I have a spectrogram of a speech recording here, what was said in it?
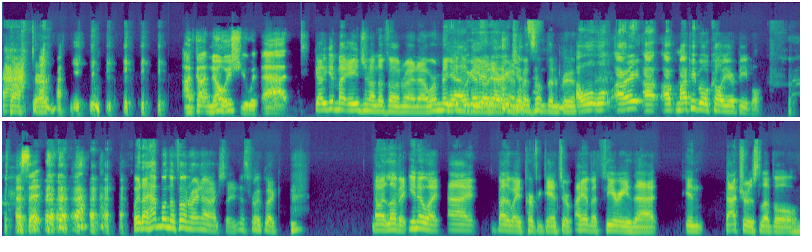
proctor. I've got no issue with that. Got to get my agent on the phone right now. We're making yeah, we got to get put something real. Uh, well, well, all right, uh, uh, my people will call your people. That's it. Wait, I have them on the phone right now. Actually, just real quick. No, I love it. You know what? Uh, by the way, perfect answer. I have a theory that in bachelor's level,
